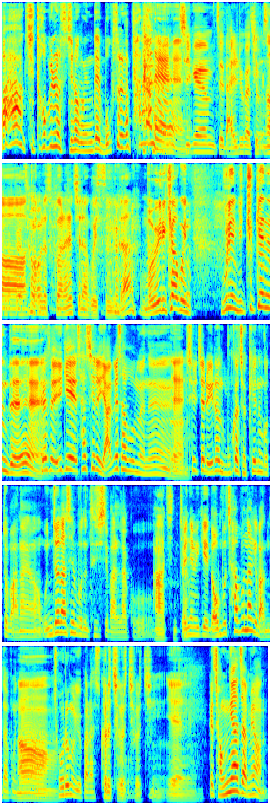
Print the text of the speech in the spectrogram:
막 지- 터뷸런스 지나고 있는데 목소리가 편안해. 지금 이제 난류가 좀 어, 시작돼서 터뷸런스 구간을 지나고 있습니다. 뭐 이렇게 하고 있, 우린 죽겠는데. 그래서 이게 사실은 약을 사 보면은 네. 실제로 이런 문구가 적혀 있는 것도 많아요. 운전하시는 분은 드시지 말라고. 아 진짜. 왜냐면 이게 너무 차분하게 만다 보니까 어. 졸음을 유발할 수도 그렇지. 그렇지, 그렇지. 예. 그래서 정리하자면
